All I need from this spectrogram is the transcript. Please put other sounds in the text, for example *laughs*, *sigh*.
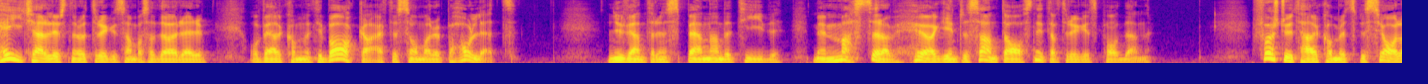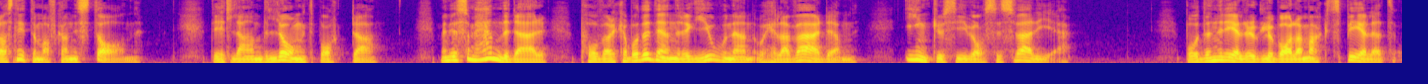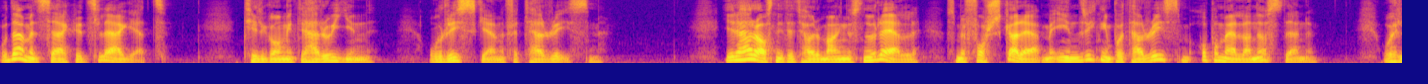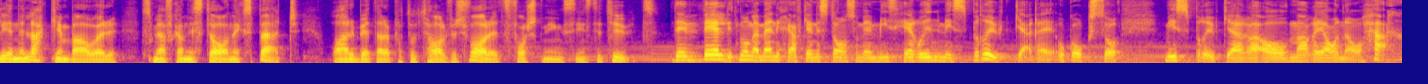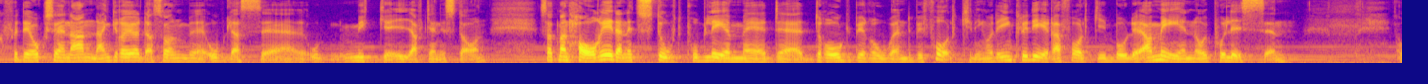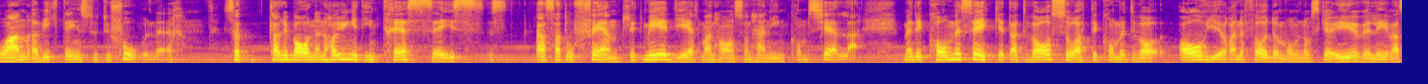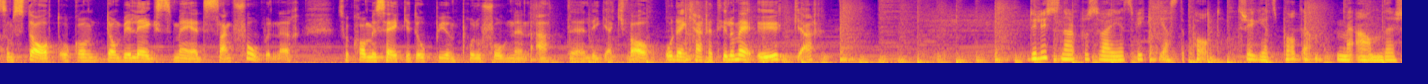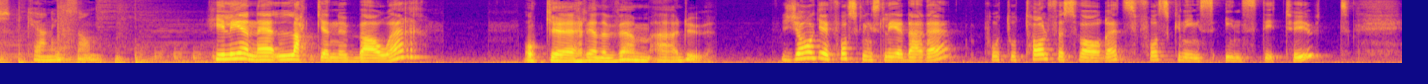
Hej kära lyssnare och trygghetsambassadörer och välkomna tillbaka efter sommaruppehållet. Nu väntar en spännande tid med massor av högintressanta avsnitt av Trygghetspodden. Först ut här kommer ett specialavsnitt om Afghanistan. Det är ett land långt borta, men det som händer där påverkar både den regionen och hela världen, inklusive oss i Sverige. Både när det gäller det globala maktspelet och därmed säkerhetsläget, tillgången till heroin och risken för terrorism. I det här avsnittet hör Magnus Norell, som är forskare med inriktning på terrorism och på Mellanöstern, och Helene Lackenbauer, som är Afghanistan-expert och arbetar på Totalförsvarets forskningsinstitut. Det är väldigt många människor i Afghanistan som är heroinmissbrukare och också missbrukare av marijuana och hash, för det är också en annan gröda som eh, odlas eh, mycket i Afghanistan. Så att man har redan ett stort problem med eh, drogberoende befolkning och det inkluderar folk i både armén och i polisen och andra viktiga institutioner. Så att talibanerna har ju inget intresse i alltså att offentligt medge att man har en sån här inkomstkälla. Men det kommer säkert att vara så att det kommer att vara avgörande för dem om de ska överleva som stat och om de beläggs med sanktioner. Så kommer säkert opiumproduktionen att eh, ligga kvar och den kanske till och med ökar. Du lyssnar på Sveriges viktigaste podd, Trygghetspodden, med Anders Königsson. Helene Lackenbauer. Och eh, Helene, vem är du? Jag är forskningsledare på Totalförsvarets forskningsinstitut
